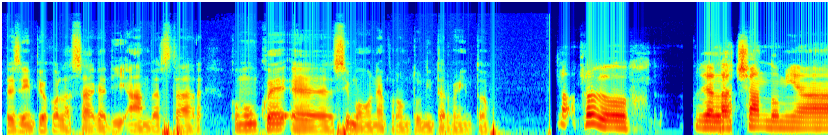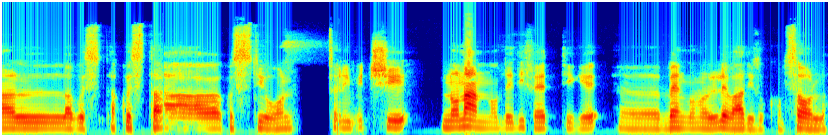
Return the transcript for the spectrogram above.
per esempio con la saga di Amberstar. Comunque, uh, Simone ha pronto un intervento. No, proprio riallacciandomi alla, a questa questione, i PC non hanno dei difetti che eh, vengono rilevati su console.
